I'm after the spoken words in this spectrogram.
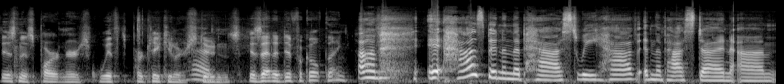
business partners with particular yeah. students. Is that a difficult thing? Um, it has been in the past. We have in the past done um,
